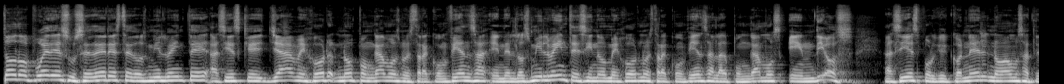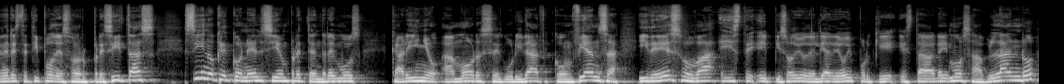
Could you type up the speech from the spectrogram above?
Todo puede suceder este 2020, así es que ya mejor no pongamos nuestra confianza en el 2020, sino mejor nuestra confianza la pongamos en Dios. Así es, porque con Él no vamos a tener este tipo de sorpresitas, sino que con Él siempre tendremos cariño, amor, seguridad, confianza. Y de eso va este episodio del día de hoy, porque estaremos hablando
